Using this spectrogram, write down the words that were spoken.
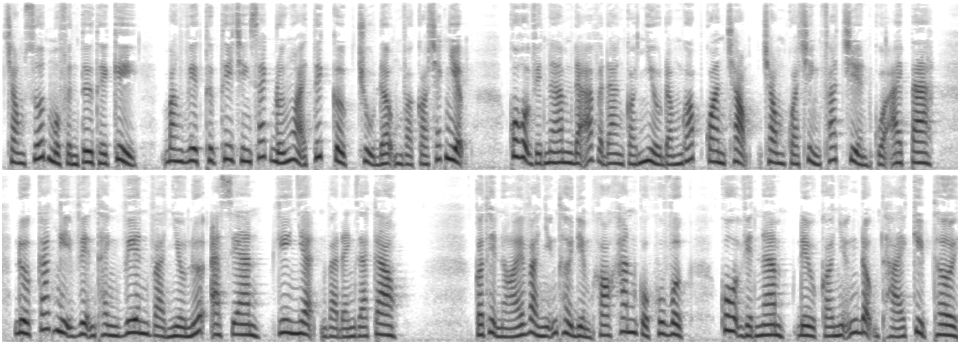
Trong suốt một phần tư thế kỷ, bằng việc thực thi chính sách đối ngoại tích cực, chủ động và có trách nhiệm, Quốc hội Việt Nam đã và đang có nhiều đóng góp quan trọng trong quá trình phát triển của IPA, được các nghị viện thành viên và nhiều nước ASEAN ghi nhận và đánh giá cao. Có thể nói vào những thời điểm khó khăn của khu vực, Quốc hội Việt Nam đều có những động thái kịp thời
